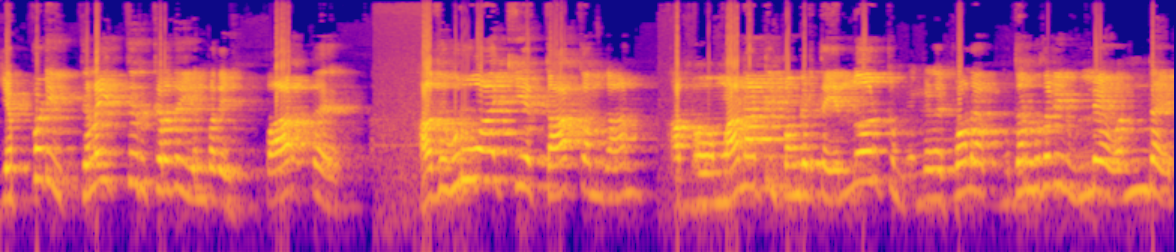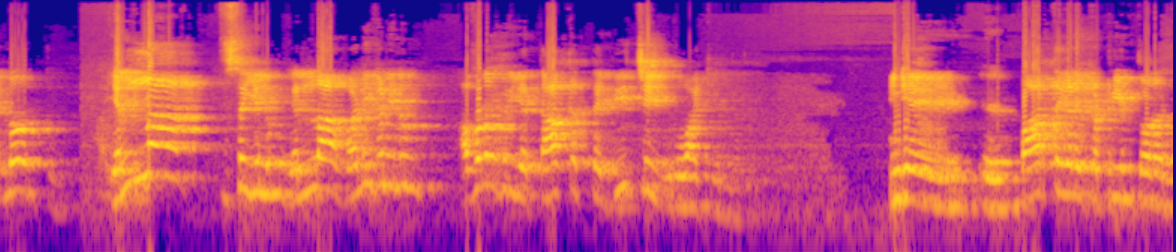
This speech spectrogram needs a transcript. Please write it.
எப்படி திளைத்திருக்கிறது என்பதை பார்த்த அது உருவாக்கிய தாக்கம் தான் அப்போ மாநாட்டில் பங்கெடுத்த எல்லோருக்கும் எங்களைப் போல முதன் முதலில் உள்ளே வந்த எல்லோருக்கும் எல்லா திசையிலும் எல்லா வழிகளிலும் அவ்வளவு பெரிய தாக்கத்தை வீச்சை உருவாக்கியிருந்தது. இங்கே வார்த்தைகளை பற்றியும் தொடர்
